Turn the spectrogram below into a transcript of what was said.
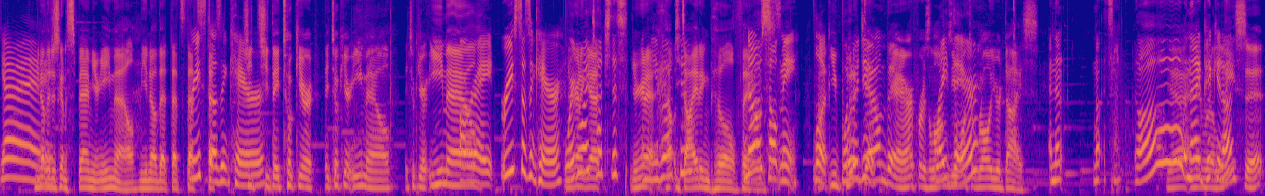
Yay! You know they're just gonna spam your email. You know that that's that's. Reese that's- doesn't care. She, she, they took your they took your email. They took your email. All right. Reese doesn't care. Where do I get- touch this You're gonna amiibo help to? dieting pill thing. No, Help me. Uh, Look, you what put do I it do? down there for as long Right as you want to roll your dice. And then, no, it's not. Oh, Yeah, and then I pick it up. release it.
